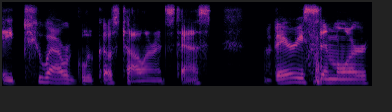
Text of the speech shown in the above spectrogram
a 2-hour glucose tolerance test. Very similar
